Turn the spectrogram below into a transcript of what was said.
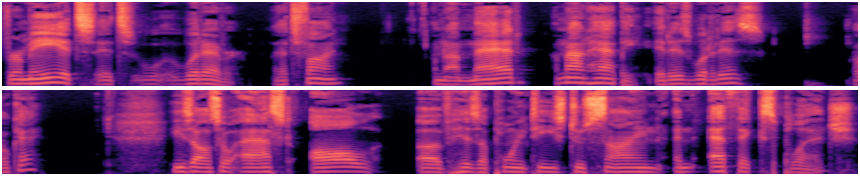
For me, it's it's whatever. That's fine. I'm not mad. I'm not happy. It is what it is. Okay. He's also asked all of his appointees to sign an ethics pledge.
